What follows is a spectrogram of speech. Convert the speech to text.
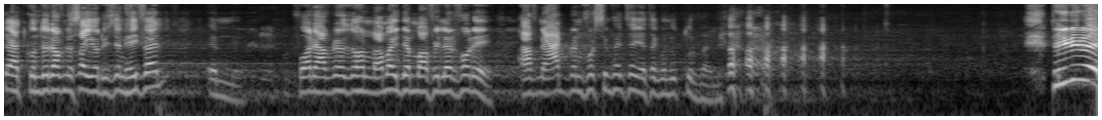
তো এতক্ষণ ধরে আপনি চাই হয়েছেন হেই ফাইল? এমনি। পরে আপনার যখন নামাই দেন মাহফিলের পরে, আপনি আটবেন পশ্চিম ফাইল চাইয়া থাকবেন, উত্তর ফাইল। ঠিক রে!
